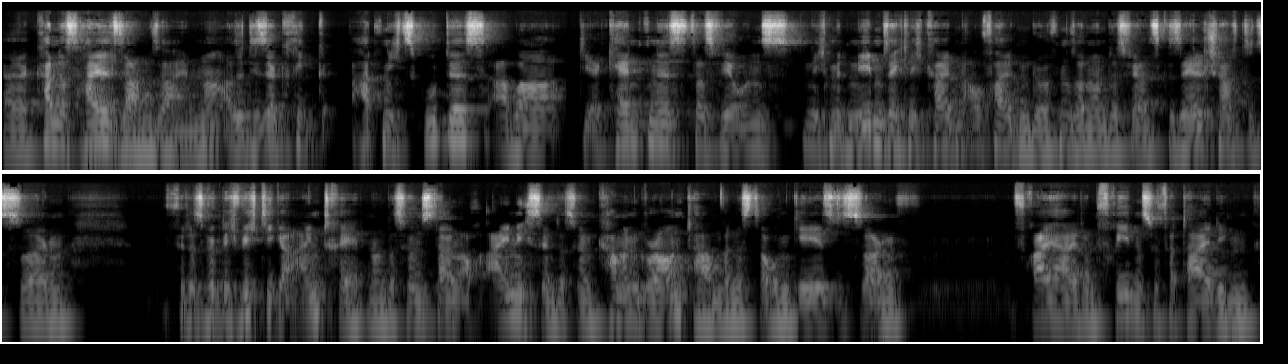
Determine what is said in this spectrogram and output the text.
äh, kann das heilsam sein. Ne? Also dieser Krieg hat nichts Gutes, aber die Erkenntnis, dass wir uns nicht mit Nebensächlichkeiten aufhalten dürfen, sondern dass wir als Gesellschaft sozusagen für das wirklich Wichtige eintreten und dass wir uns darin auch einig sind, dass wir einen Common Ground haben, wenn es darum geht, sozusagen Freiheit und Frieden zu verteidigen.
